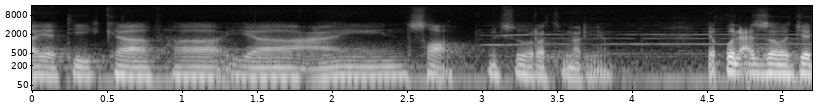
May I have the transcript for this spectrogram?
آية كافها يا عين صاد من سورة مريم. يقول عز وجل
